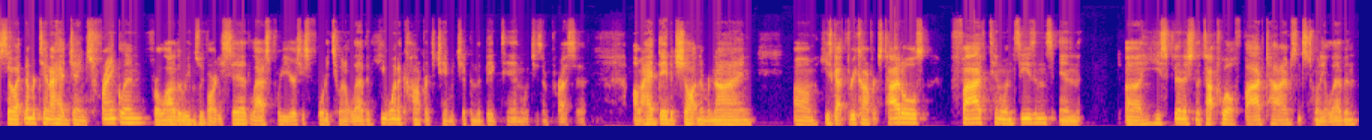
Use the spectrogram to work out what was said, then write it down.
so at number 10, I had James Franklin for a lot of the reasons we've already said. Last four years, he's 42 and 11. He won a conference championship in the Big Ten, which is impressive. Um, I had David Shaw at number nine. Um, he's got three conference titles, five 10 win seasons, and uh, he's finished in the top 12 five times since 2011.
